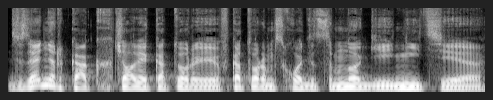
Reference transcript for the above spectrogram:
Дизайнер, как человек, который, в котором сходятся многие нити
